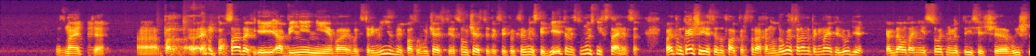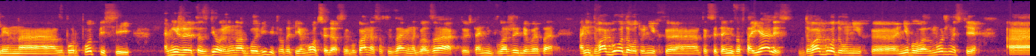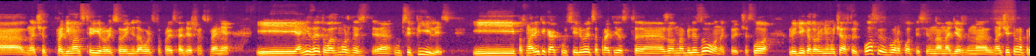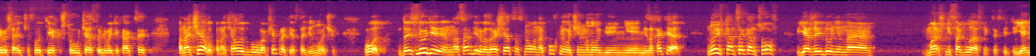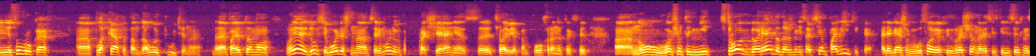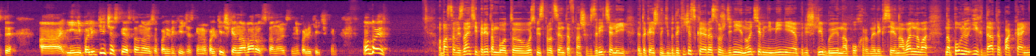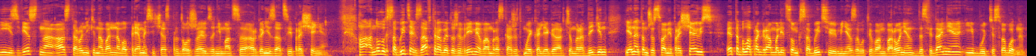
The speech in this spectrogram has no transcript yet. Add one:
знаете, посадок и обвинений в, экстремизме, в участии, соучастии, так сказать, в экстремистской деятельности, ну, с них станется. Поэтому, конечно, есть этот фактор страха. Но, с другой стороны, понимаете, люди, когда вот они сотнями тысяч э, вышли на сбор подписей, они же это сделали, ну, надо было видеть вот эти эмоции, да, буквально со слезами на глазах, то есть они вложили в это, они два года вот у них, э, так сказать, они застоялись, два года у них э, не было возможности, э, значит, продемонстрировать свое недовольство происходящим в стране, и они за эту возможность э, уцепились. И посмотрите, как усиливается протест э, жен мобилизованных, то есть число людей, которые в нем участвуют после сбора подписей на Надеждина, значительно превышает число тех, что участвовали в этих акциях поначалу. Поначалу это был вообще протест одиночек. Вот. То есть люди, на самом деле, возвращаться снова на кухню очень многие не, не захотят. Ну и в конце концов, я же иду не на марш несогласных, так сказать. Я не несу в руках а, плаката там «Долой Путина». Да, поэтому ну, я иду всего лишь на церемонию прощания с человеком, похороны, так сказать. А, ну, в общем-то, не, строго говоря, это даже не совсем политика. Хотя, конечно, в условиях извращенной российской действительности а, и не политическое становится политическим, а политическое, наоборот, становится не политическим. Ну, то есть Аббас, вы знаете, при этом вот 80% наших зрителей, это, конечно, гипотетическое рассуждение, но, тем не менее, пришли бы на похороны Алексея Навального. Напомню, их дата пока неизвестна, а сторонники Навального прямо сейчас продолжают заниматься организацией прощения. А о новых событиях завтра в это же время вам расскажет мой коллега Артем Радыгин. Я на этом же с вами прощаюсь. Это была программа «Лицом к событию». Меня зовут Иван Воронин. До свидания и будьте свободны.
